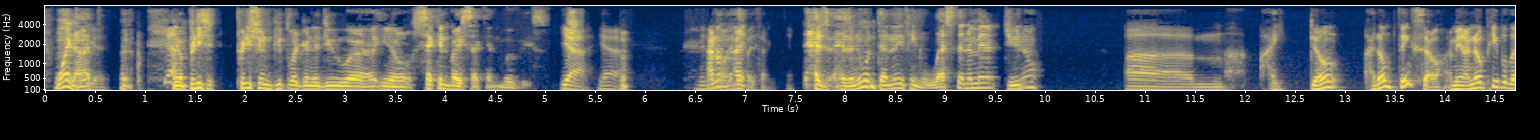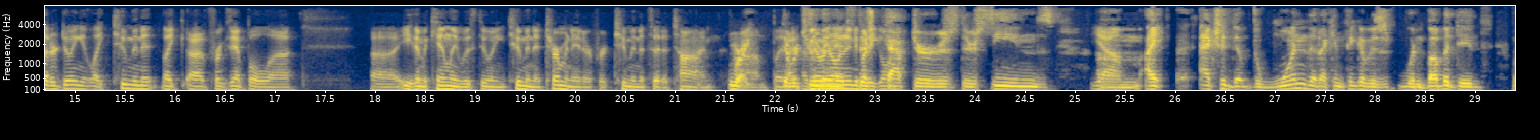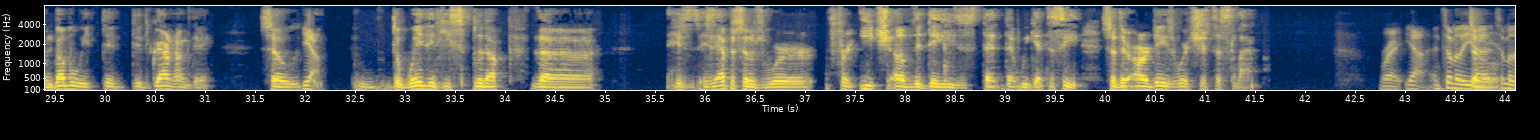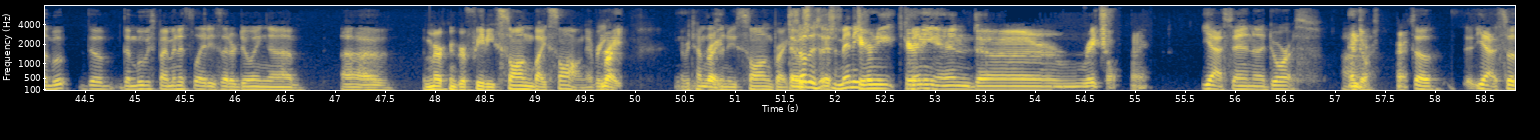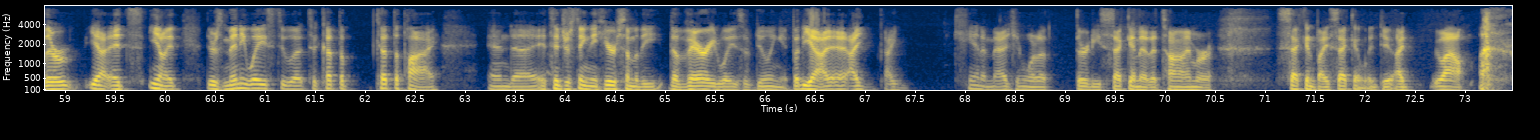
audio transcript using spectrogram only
Why not? Yeah. You know, pretty pretty soon people are going to do uh, you know second by second movies. Yeah, yeah. I don't. I, has has anyone done anything less than a minute? Do you know? Um, I don't I don't think so. I mean, I know people that are doing it like two minute, like uh, for example, uh, uh, Ethan McKinley was doing two minute Terminator for two minutes at a time. Right. Um, but there were two minutes. There's going. chapters. There's scenes. Yeah. Um, I actually the the one that I can think of is when Bubba did when Bubba Wheat did did Groundhog Day. So yeah, the way that he split up the his his episodes were for each of the days that that we get to see. So there are days where it's just a slap. Right. Yeah. And some of the so, uh, some of the, the the movies by minutes ladies that are doing uh, uh, American Graffiti song by song every right. every time right. there's a new song break. so there's, there's many Tierney, Tierney many, and uh, Rachel, right? Yes, and uh, Doris. and Doris. Right. So yeah, so there yeah, it's you know it, there's many ways to uh, to cut the cut the pie, and uh, it's interesting to hear some of the the varied ways of doing it. But yeah, I I, I can't imagine what a 30 second at a time or second by second would do. I wow.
